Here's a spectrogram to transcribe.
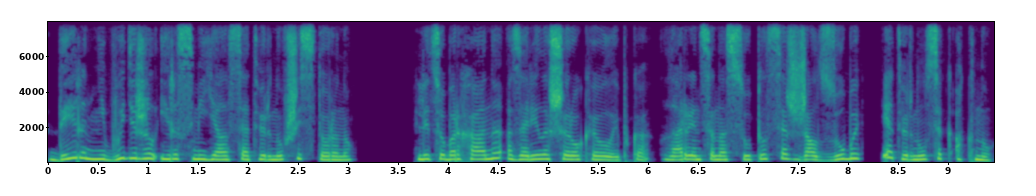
Дейрон не выдержал и рассмеялся, отвернувшись в сторону. Лицо Бархана озарила широкая улыбка. Лоренцо насупился, сжал зубы и отвернулся к окну.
